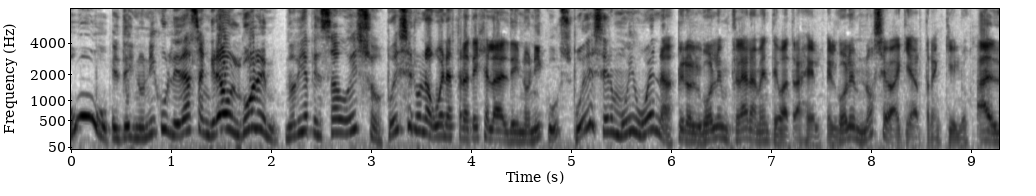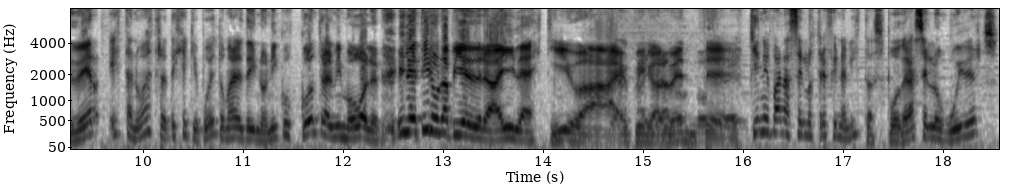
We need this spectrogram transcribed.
¡Uh! El Deinonychus le da sangrado al Golem. No había pensado eso. Puede ser una buena estrategia la del Deinonychus. Puede ser muy buena. Pero el Golem claramente va tras él. El Golem no se va a quedar tranquilo. Al ver esta nueva estrategia que puede tomar el Deinonychus contra el mismo Golem. Y le tira una piedra. Y la esquiva épicamente. ¿Quiénes van a ser los tres finalistas? ¿Podrá ser los Weavers?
